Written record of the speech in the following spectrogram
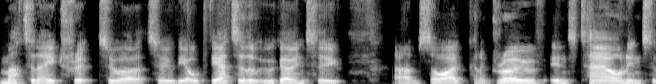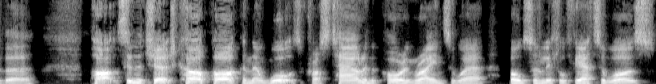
matinee trip to uh, to the old theatre that we were going to. Um, so I kind of drove into town, into the parked in the church car park, and then walked across town in the pouring rain to where Bolton Little Theatre was.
